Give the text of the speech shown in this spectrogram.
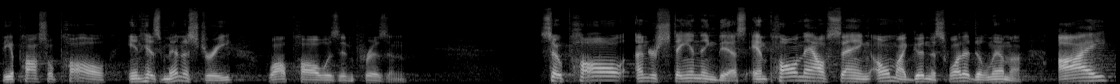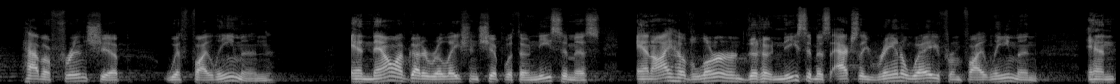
the Apostle Paul in his ministry while Paul was in prison. So, Paul understanding this, and Paul now saying, Oh my goodness, what a dilemma. I have a friendship with Philemon, and now I've got a relationship with Onesimus, and I have learned that Onesimus actually ran away from Philemon. And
